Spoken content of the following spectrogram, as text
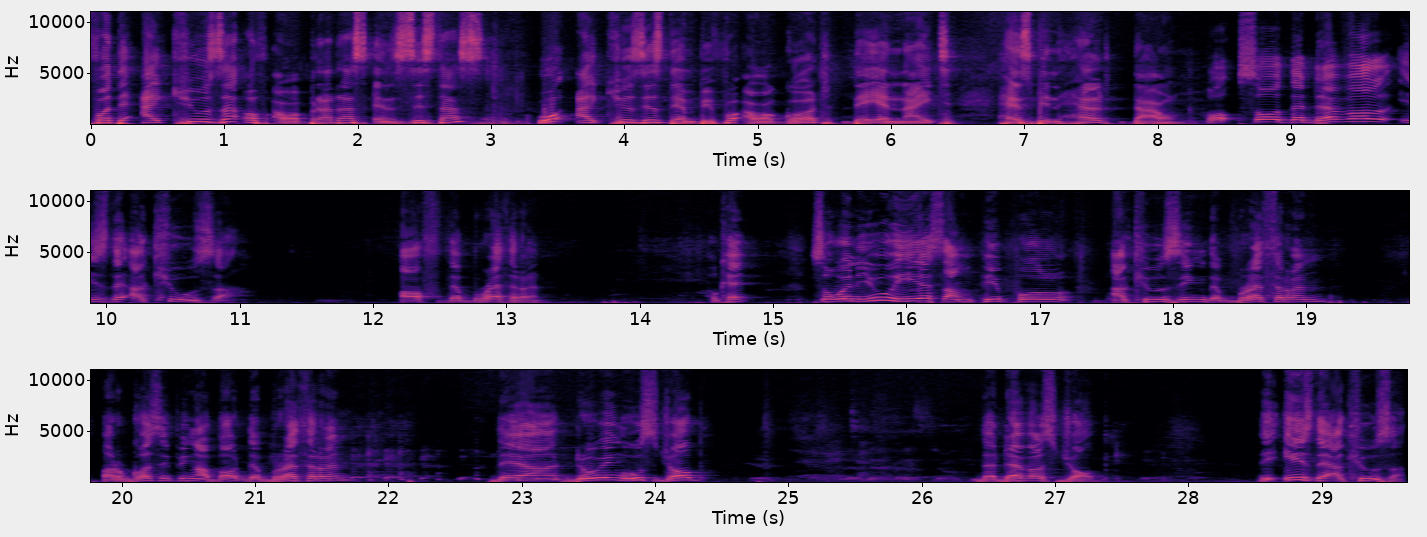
For the accuser of our brothers and sisters, who accuses them before our God day and night, has been held down. Oh, so the devil is the accuser of the brethren. Okay? So when you hear some people accusing the brethren or gossiping about the brethren, they are doing whose job? The devil's job. He is the accuser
